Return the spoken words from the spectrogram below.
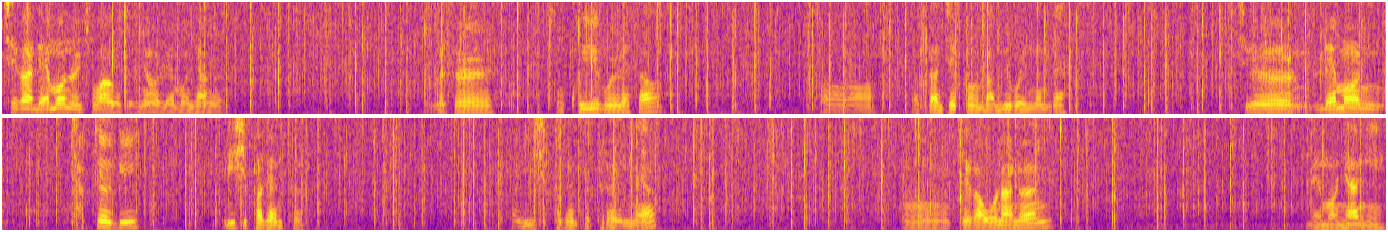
제가 레몬을 좋아하거든요. 레몬 향을. 이것을 좀 구입을 해서 어, 어떤 제품을 만들고 있는데 지금 레몬 착즙이 20% 20% 들어있네요. 어, 제가 원하는 레몬 향이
